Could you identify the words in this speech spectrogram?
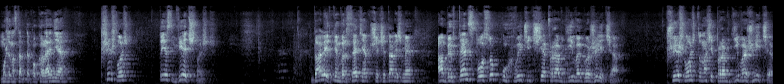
może następne pokolenie. Przyszłość to jest wieczność. Dalej w tym wersecie przeczytaliśmy, aby w ten sposób uchwycić się prawdziwego życia. Przyszłość to nasze prawdziwe życie.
